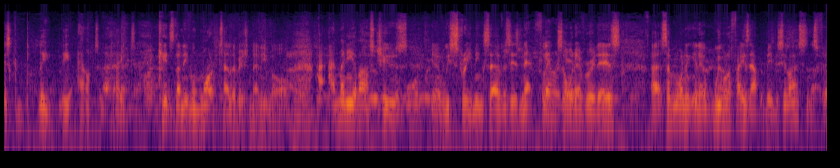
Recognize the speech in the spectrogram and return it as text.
is completely out of date. Kids don't even watch television anymore, and many of us choose, you know, we streaming services, Netflix or whatever it is. Uh, so we want to, you know, we want to phase out the BBC licence fee.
